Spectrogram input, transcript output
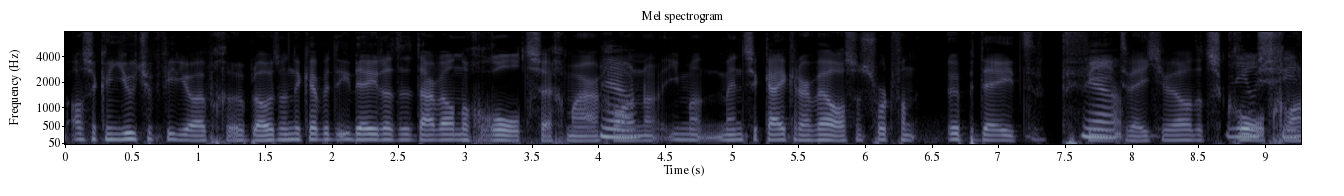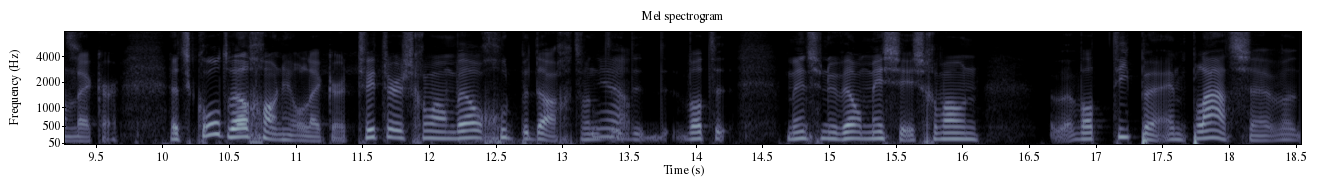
als ik een YouTube-video heb geüpload. Want ik heb het idee dat het daar wel nog rolt, zeg maar. Ja. Gewoon eh, iemand, mensen kijken daar wel als een soort van update feed, Ja. weet je wel. Dat scrolt gewoon lekker. Het scrolt wel gewoon heel lekker. Twitter is gewoon wel goed bedacht. Want wat mensen nu wel missen is gewoon eh, wat typen en plaatsen.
